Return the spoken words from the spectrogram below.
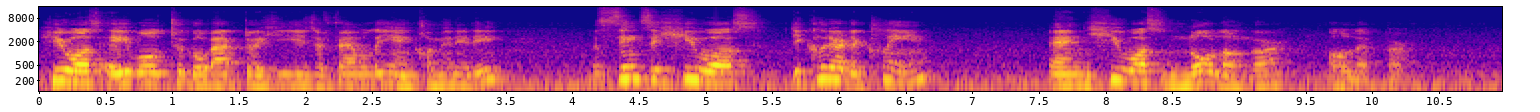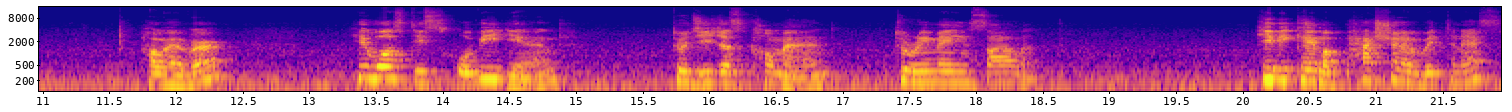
He was able to go back to his family and community since he was declared clean and he was no longer a leper. However, he was disobedient to Jesus' command to remain silent. He became a passionate witness,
